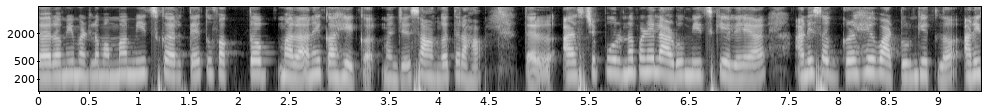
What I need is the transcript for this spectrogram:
तर मी म्हटलं मम्मा मीच करते. तू फक्त मला नाही का हे कर. म्हणजे सांगत राहा. तर आजचे पूर्णपणे लाडू मीच केले आहे आणि सगळं हे वाटून घेतलं. आणि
